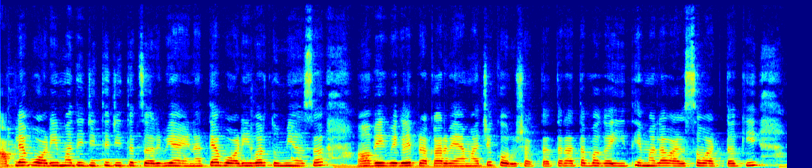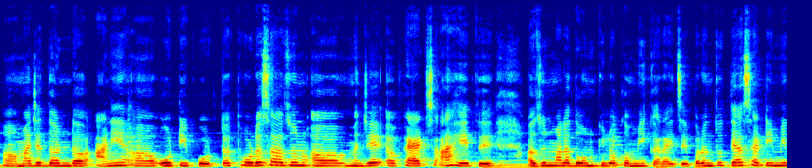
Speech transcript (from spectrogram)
आपल्या बॉडीमध्ये जिथे जिथे चरबी आहे ना त्या बॉडीवर तुम्ही असं वेगवेगळे प्रकार व्यायामाचे करू शकता. तर आता बघा इथे मला असं वाटतं की माझे दंड आणि ओटीपोट तर थोडंसं अजून म्हणजे फॅट्स आहे ते. अजून मला दोन किलो कमी करायचे. परंतु त्यासाठी मी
